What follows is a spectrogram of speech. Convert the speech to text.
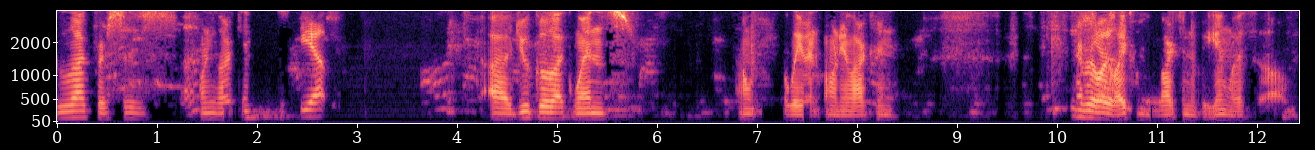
Gulak versus Tony Larkin. Yep. Uh, Drew Gulak wins. I don't believe in Oney Lorcan. Never really liked Oney Lorcan to begin with. Um,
